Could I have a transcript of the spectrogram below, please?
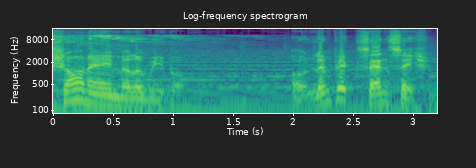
Shaunae Miller-Uibo, Olympic sensation.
